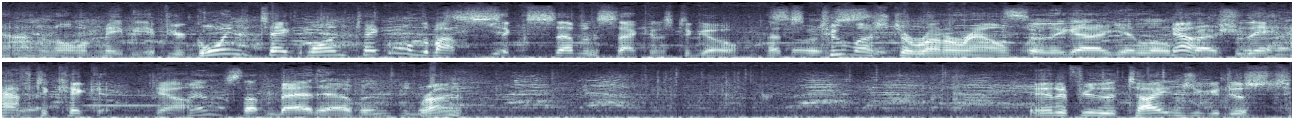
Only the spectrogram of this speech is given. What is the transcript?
I don't know, maybe if you're going to take one, take one with about six, seven seconds to go. That's So too much to run around So with. they got to get a little yeah, pressure. they have yeah. to kick it. Yeah. Yeah, something bad happens. you know. Right. And if you're the Titans, you could just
